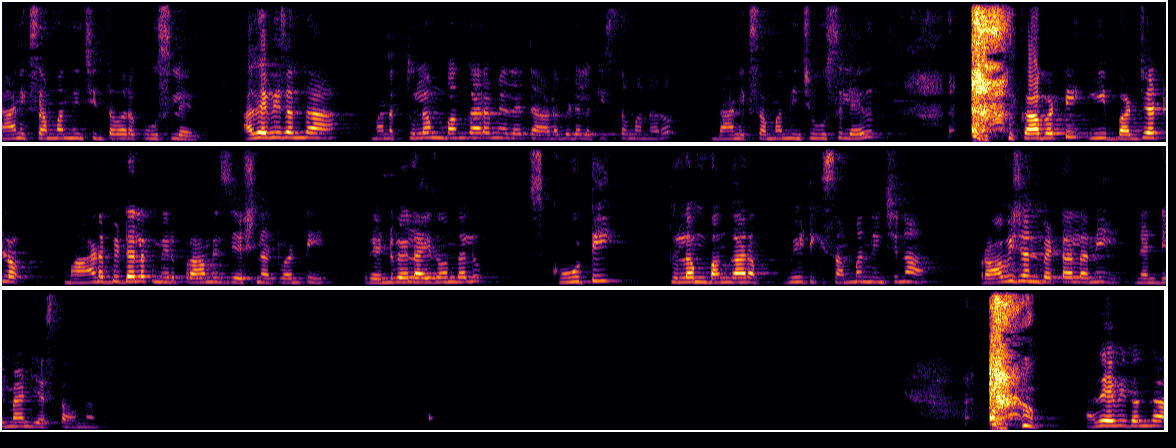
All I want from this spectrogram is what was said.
దానికి సంబంధించి ఇంతవరకు ఊసిలేదు. అదేవిధంగా మన తులం బంగారం ఏదైతే ఆడబిడ్డలకు ఇస్తామన్నారో దానికి సంబంధించి ఊసిలేదు కాబట్టి ఈ బడ్జెట్లో మా ఆడబిడ్డలకు మీరు ప్రామిస్ చేసినటువంటి రెండు వేల ఐదు వందలు స్కూటీ తులం బంగారం వీటికి సంబంధించిన ప్రావిజన్ పెట్టాలని నేను డిమాండ్ చేస్తూ ఉన్నాను. అదేవిధంగా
